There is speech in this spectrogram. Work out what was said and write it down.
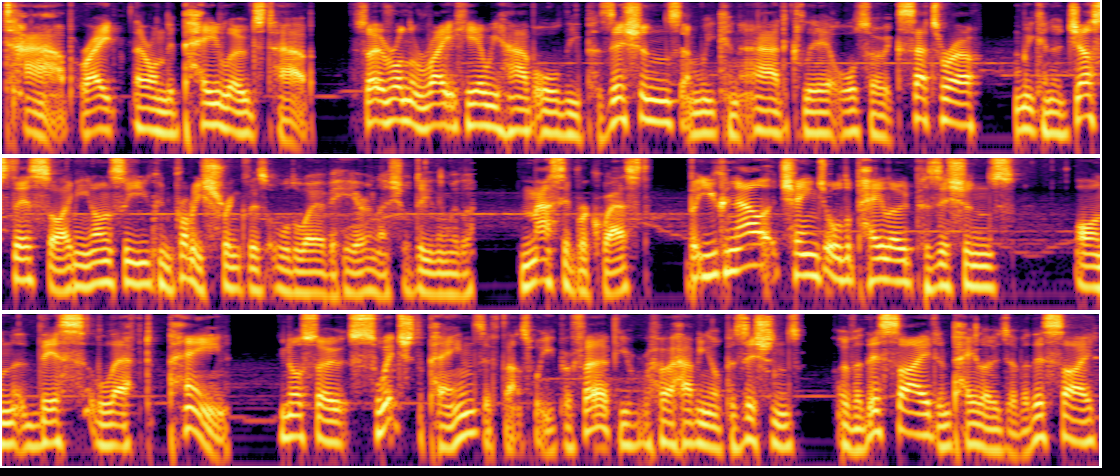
tab, right? They're on the payloads tab. So over on the right here, we have all the positions and we can add clear auto, etc. We can adjust this. So I mean, honestly, you can probably shrink this all the way over here unless you're dealing with a massive request. But you can now change all the payload positions on this left pane. You can also switch the panes if that's what you prefer, if you prefer having your positions over this side and payloads over this side,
